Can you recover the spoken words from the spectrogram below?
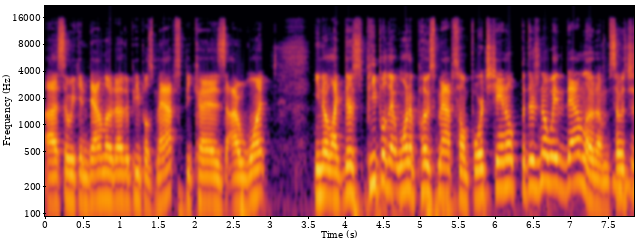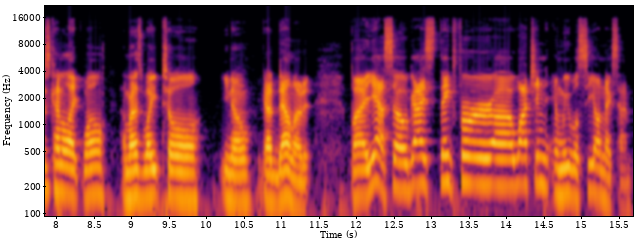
uh, so we can download other people's maps because I want. You know, like there's people that want to post maps on Forge channel, but there's no way to download them. So it's just kind of like, well, I might as well wait till you know, got to download it. But yeah, so guys, thanks for uh, watching, and we will see y'all next time.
